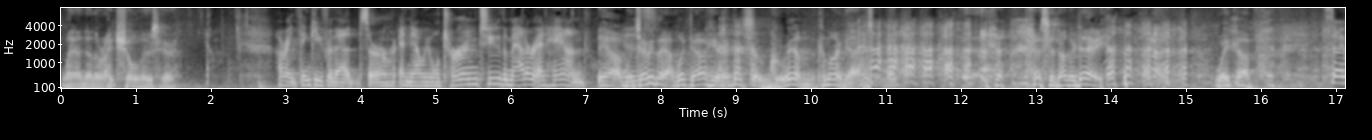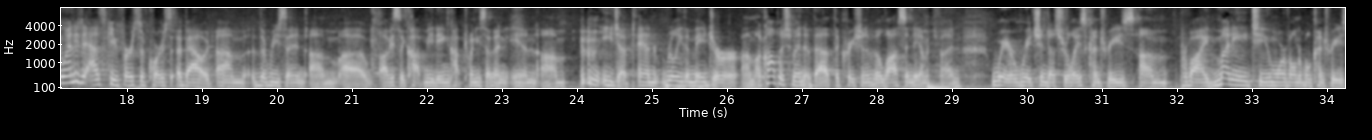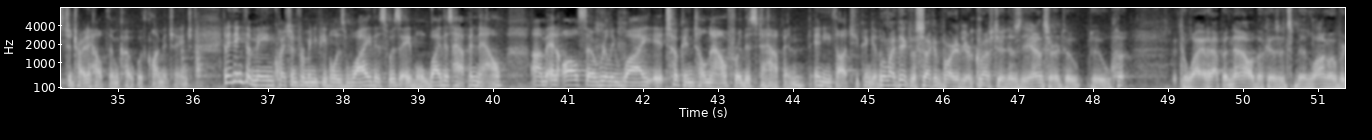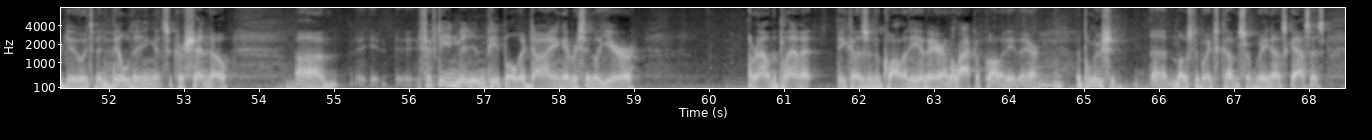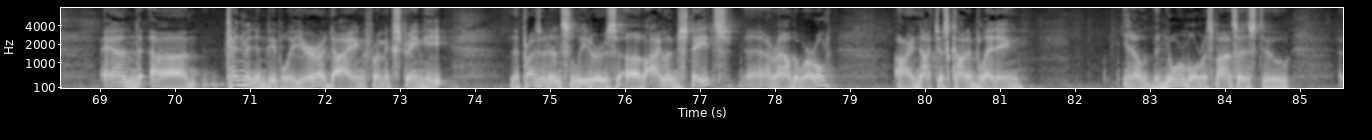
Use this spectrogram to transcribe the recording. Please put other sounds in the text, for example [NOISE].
land on the right [LAUGHS] shoulders here. Yeah. All right, thank you for that, sir. And now we will turn to the matter at hand. Yeah, is... which everybody, I looked out here, everybody's so [LAUGHS] grim. Come on, guys. [LAUGHS] it's another day. Wake up. So I wanted to ask you first, of course, about um, the recent, um, uh, obviously, COP meeting, COP27 in um, [CLEARS THROAT] Egypt, and really the major um, accomplishment about the creation of a loss and damage fund, where rich industrialized countries um, provide money to more vulnerable countries to try to help them cope with climate change. And I think the main question for many people is why this was able, why this happened now, um, and also really why it took until now for this to happen. Any thoughts you can give well, us? Well, I think the second part of your question question is the answer to, to, [LAUGHS] to why it happened now because it's been long overdue. It's been mm-hmm. building, it's a crescendo. Um, 15 million people are dying every single year around the planet because of the quality of air, the lack of quality of air, mm. the pollution, uh, most of which comes from greenhouse gases. And um, 10 million people a year are dying from extreme heat the presidents, leaders of island states uh, around the world are not just contemplating, you know, the normal responses to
